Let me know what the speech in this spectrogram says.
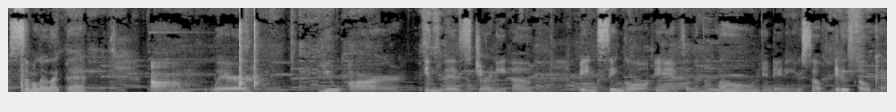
similar like that, um, where you are in this journey of being single and feeling alone and dating yourself, it is okay.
